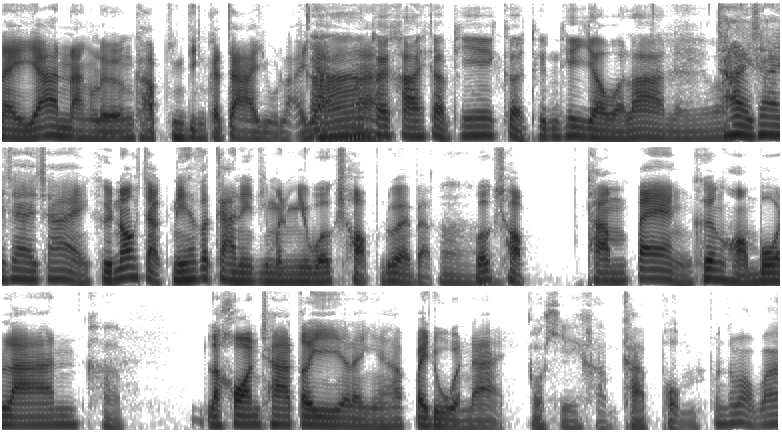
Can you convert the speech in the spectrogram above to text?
ในย่านนางเลิงครับจริง ๆ กระจายอยู่หลายอย่างมากคล้ายๆ กับที่เกิดขึ้นที่เยาวราชอะไรอย่างเงี้ยใช่ใช่ใช่ใช่คือนอกจากนิทรรศการจริงๆมันมีเวิร์กช็อปด้วยแบบอ่าเวิร์กช็อปทำแป้งเครื่องหอมโบราณครับละครชาตรีอะไรเงี้ยครับไปดูกันได้โอเคครับครับ ผมผมจะบอกว่า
